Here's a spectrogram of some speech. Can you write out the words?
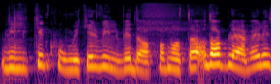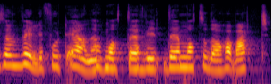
hvilken komiker ville vi da på en måte Og da ble vi liksom veldig fort enige om at det, det måtte da ha vært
